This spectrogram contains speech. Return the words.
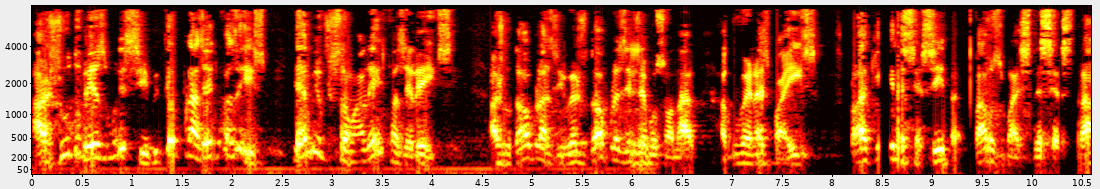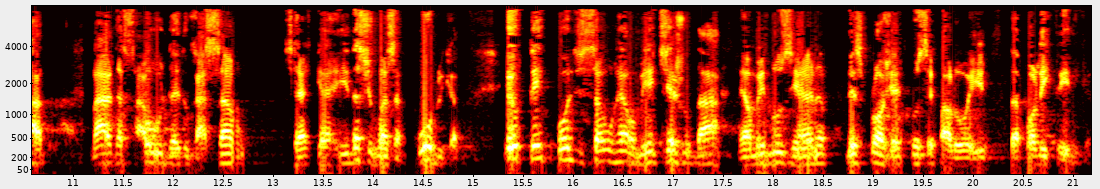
Ajudo mesmo o município. E tenho o prazer de fazer isso. E a minha função, além de fazer leis, ajudar o Brasil, ajudar o presidente Bolsonaro a governar esse país, para quem necessita, para os mais necessitados, na área da saúde, da educação, certo? e da segurança pública, eu tenho condição realmente de ajudar realmente Luciana nesse projeto que você falou aí da Policlínica.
